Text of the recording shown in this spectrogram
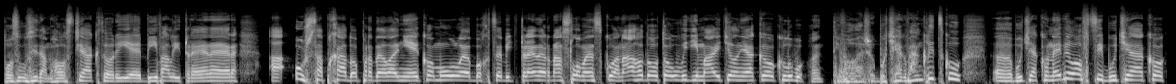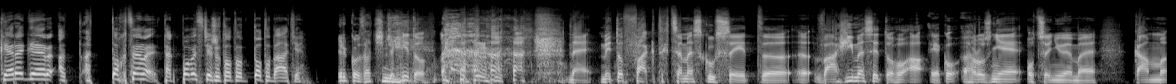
Pozvú si tam hostia, ktorý je bývalý tréner a už sa pchá do prdele niekomu, lebo chce byť tréner na Slovensku a náhodou to uvidí majiteľ nejakého klubu. Len Ty vole, že buďte jak v Anglicku, uh, buďte ako Nevilovci, buďte ako Kereger a, a to chceme. Tak povedzte, že toto, toto dáte. Jirko, začni. Řekni to. ne, my to fakt chceme zkusit. eh, Vážíme si toho a jako hrozně oceňujeme kam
